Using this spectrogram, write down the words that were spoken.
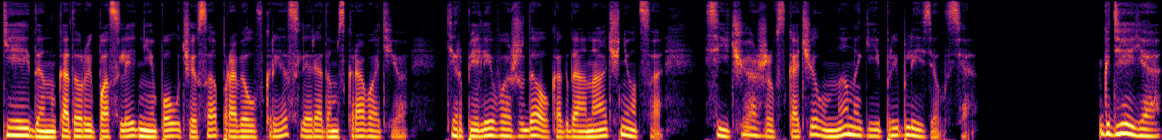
Кейден, который последние полчаса провел в кресле рядом с кроватью, терпеливо ждал, когда она очнется. Сейчас же вскочил на ноги и приблизился. «Где я?»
